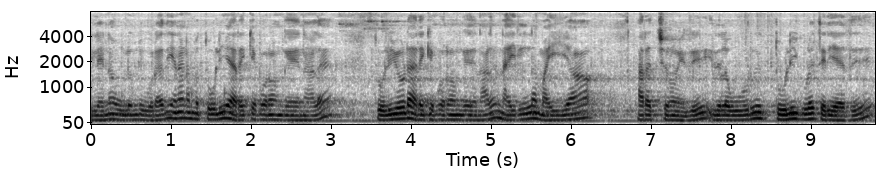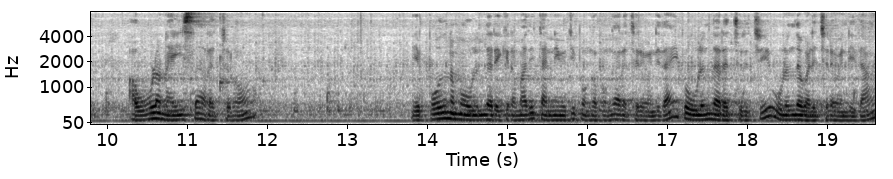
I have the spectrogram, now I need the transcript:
இல்லைன்னா உளுந்து ஊறாது. ஏன்னா நம்ம தொலியை அரைக்க போகிறோங்கிறதுனால தொலியோடு அரைக்க போகிறோங்கிறதுனால நல்ல மையாக அரைச்சிரும் இது. இதில் ஒரு துளி கூட தெரியாது. அவ்வளோ நைஸாக அரைச்சிரும். எப்போதும் நம்ம உளுந்து அரைக்கிற மாதிரி தண்ணி ஊற்றி பொங்க பொங்க அரைச்சிட வேண்டியதான் இப்போ உளுந்து அரைச்சிருச்சு. உளுந்தை வலிச்சிட வேண்டியதான்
